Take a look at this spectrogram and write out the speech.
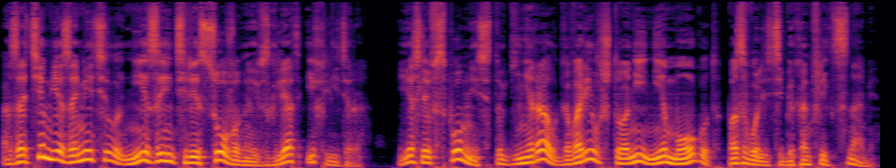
А затем я заметил незаинтересованный взгляд их лидера. Если вспомнить, то генерал говорил, что они не могут позволить себе конфликт с нами.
